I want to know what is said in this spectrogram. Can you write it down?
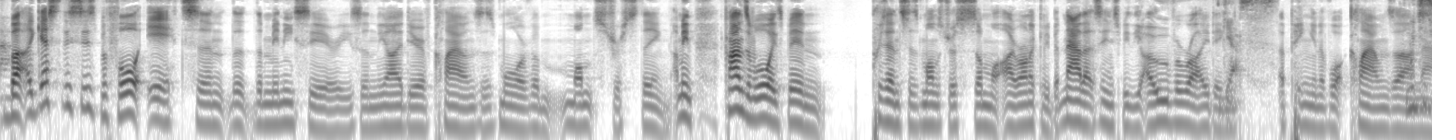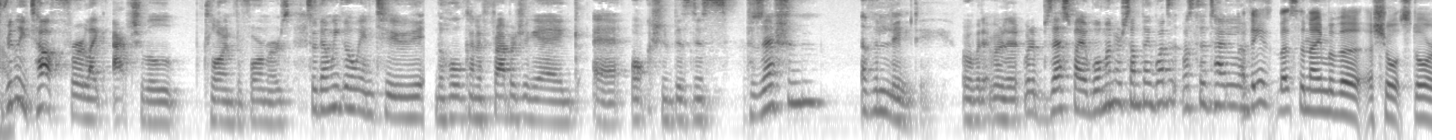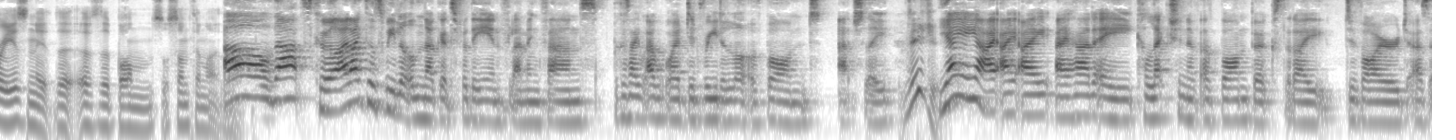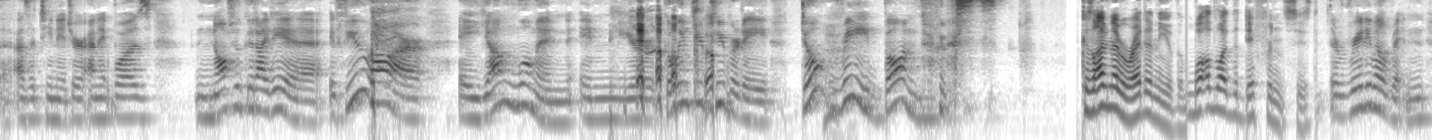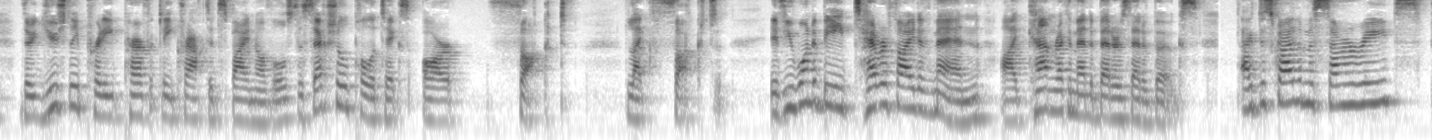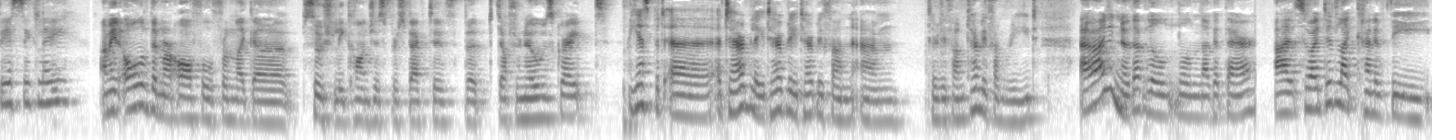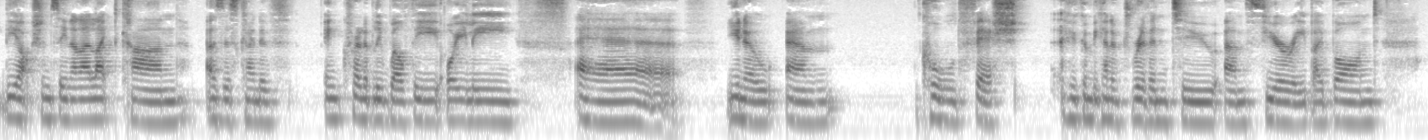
but I guess this is before it and the, the mini series and the idea of clowns as more of a monstrous thing. I mean, clowns have always been presented as monstrous somewhat ironically, but now that seems to be the overriding Yes. opinion of what clowns are Which now. is really tough for like actual clown performers. So then we go into the whole kind of Fabergé egg uh, auction business. Possession of a lady. Or would it, would it, would it possessed by a woman or something? What's, what's the title of I think it's, that's the name of a, a short story, isn't it? The, of the Bonds or something like that. Oh, that's cool. I like those wee little nuggets for the Ian Fleming fans because I, I, I did read a lot of Bond actually. Did you? Yeah, yeah, yeah. I, I, I had a collection of, of Bond books that I devoured as a as a teenager, and it was not a good idea. If you are a young woman in your going through puberty, don't read Bond books. Because I've never read any of them. What are like the differences? They're really well written. They're usually pretty perfectly crafted spy novels. The sexual politics are fucked. Like fucked. If you want to be terrified of men, I can't recommend a better set of books. I describe them as summer reads, basically. I mean, all of them are awful from like a socially conscious perspective, but Doctor No is great. Yes, but uh, a terribly, terribly, terribly fun, um, terribly fun, terribly fun read. I didn't know that little little nugget there. So I did like kind of the the auction scene, and I liked Khan as this kind of incredibly wealthy, oily, uh, you know, um, cold fish who can be kind of driven to um, fury by Bond.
